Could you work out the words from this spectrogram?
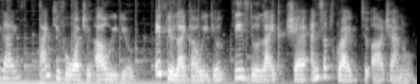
guys, thank you for watching our video. If you like our video, please do like, share and subscribe to our channel.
